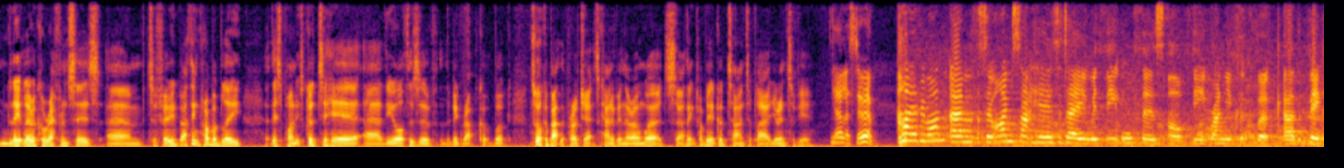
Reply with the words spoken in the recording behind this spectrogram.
ly- lyrical references um, to food. But I think probably at this point it's good to hear uh, the authors of the Big Rap Cookbook talk about the project kind of in their own words. So I think probably a good time to play out your interview. Yeah, let's do it. Hi everyone. Um, so I'm sat here today with the authors of the brand new cookbook, uh, the Big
